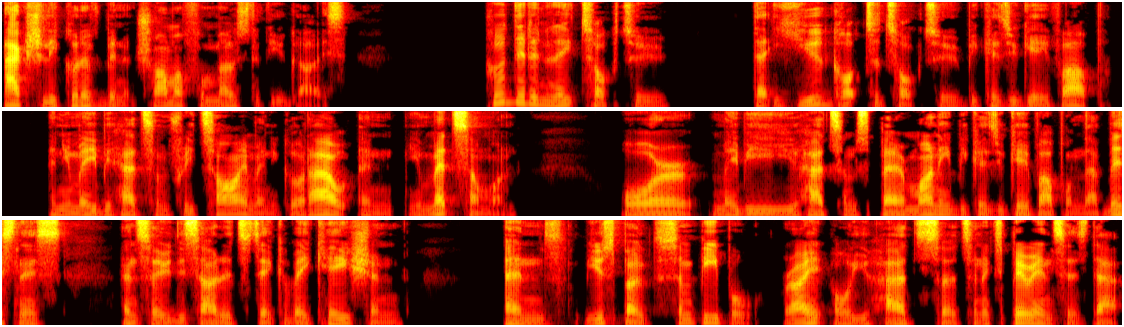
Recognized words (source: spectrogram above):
actually could have been a trauma for most of you guys. Who didn't they talk to that you got to talk to because you gave up and you maybe had some free time and you got out and you met someone? Or maybe you had some spare money because you gave up on that business and so you decided to take a vacation and you spoke to some people right? Or you had certain experiences that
